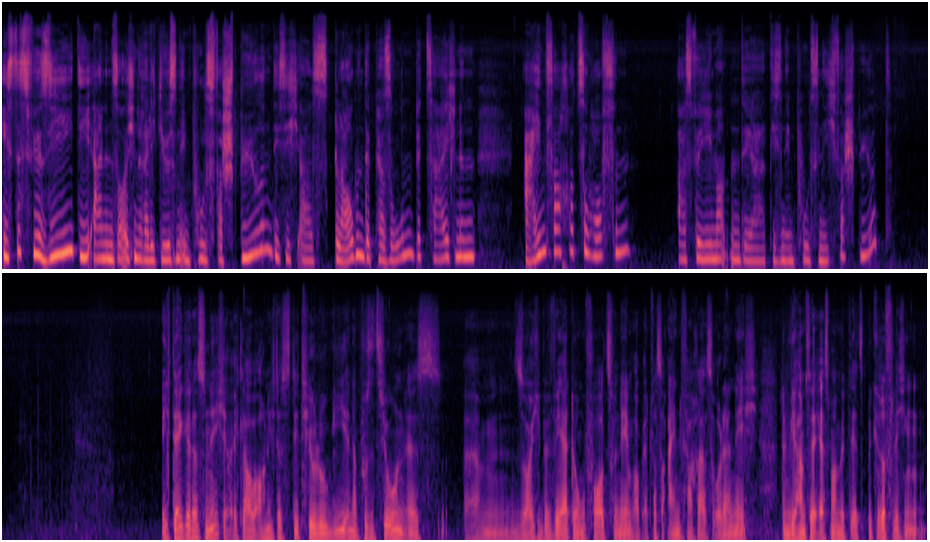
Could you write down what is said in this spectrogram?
Ist es für Sie, die einen solchen religiösen Impuls verspüren, die sich als glaubende Person bezeichnen, einfacher zu hoffen als für jemanden, der diesen Impuls nicht verspürt? Ich denke das nicht, aber ich glaube auch nicht, dass die Theologie in der Position ist, ähm, solche Bewertungen vorzunehmen, ob etwas einfacher ist oder nicht. Denn wir haben es ja erstmal mit jetzt begrifflichen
